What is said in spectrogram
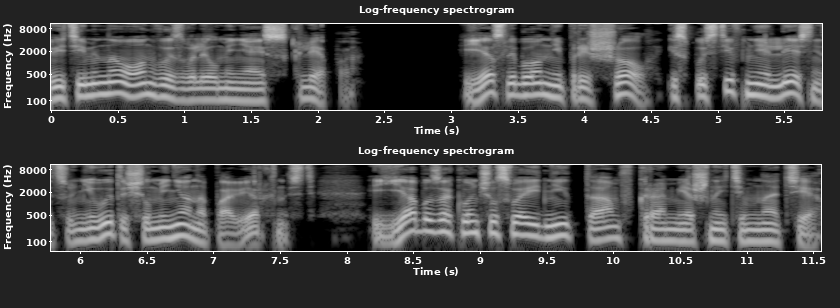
ведь именно он вызволил меня из склепа. Если бы он не пришел и, спустив мне лестницу, не вытащил меня на поверхность, я бы закончил свои дни там, в кромешной темноте.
